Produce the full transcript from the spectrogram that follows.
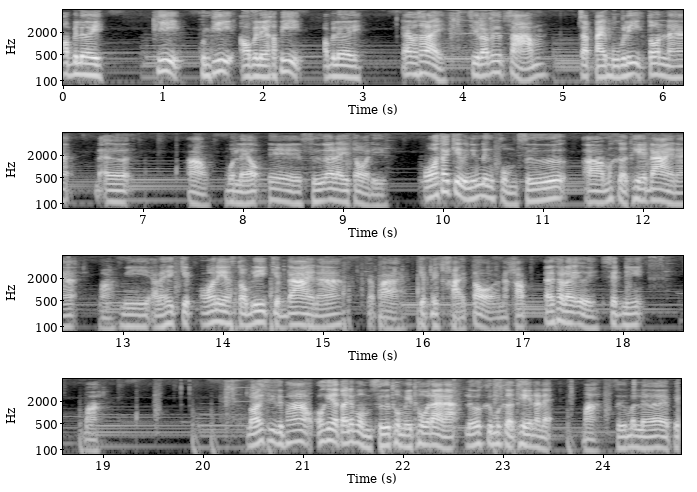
เอาไปเลย พี่คุณพี่เอาไปเลยครับพี่เอาไปเลย ได้มาเท่าไหร่483จัดไปบลูเบอรี่อีกต้นนะฮะเอออ้าวหมดแล้วเอ๊ซื้ออะไรต่อดีอ๋อถ้าเก็บอีกนิดนึงผมซื้ออ่ามะเขือเทศได้นะฮะอะมีอะไรให้เก็บอ๋อเนี่ยสตรอเบอรี่เก็บได้นะกลับไปเก็บไปขายต่อนะครับ ได้เท่าไหร่เอ่ยเซตนี้มา145โอเค ตอนนี้ผมซื้อโทเมโตได้แล้วหรือก็คือมะเขือเทศนั่นแหละ มา ซื้อมันเลยไป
